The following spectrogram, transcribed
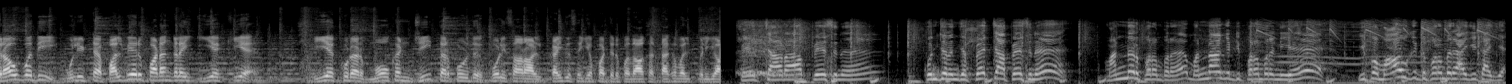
திரௌபதி உள்ளிட்ட பல்வேறு படங்களை இயக்கிய இயக்குனர் மோகன்ஜி தற்பொழுது போலீசாரால் கைது செய்யப்பட்டிருப்பதாக தகவல் பேச்சாடா பேசுன. கொஞ்சம் நெஞ்ச பேச்சா பேசுன. மன்னர் பரம்பரை மண்ணாங்கட்டி பரம்பரை நீயே. இப்ப மாவு கட்டு பரம்பரை ஆகிட்டாங்க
